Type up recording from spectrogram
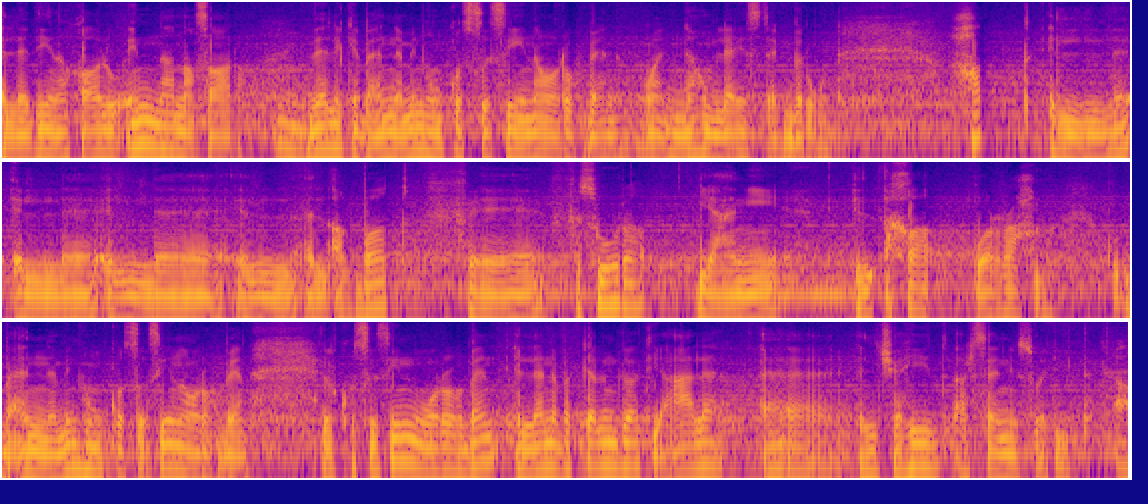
الذين قالوا إنا نصارى. ذلك بأن منهم قصصين ورهبانا وأنهم لا يستكبرون. حط ال ال ال ال الأقباط في في صورة يعني الأخاء والرحمة بأن منهم قصصين ورهبان. القصصين والرهبان اللي أنا بتكلم دلوقتي على آه، الشهيد أرسانيوس وديد آه.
